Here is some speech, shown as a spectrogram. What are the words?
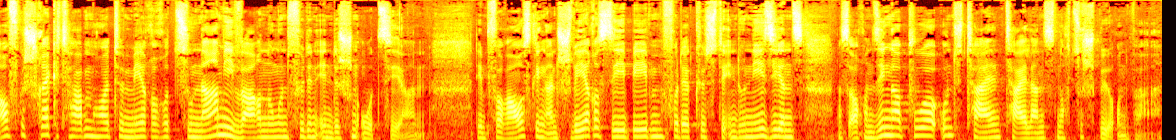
Aufgeschreckt haben heute mehrere Tsunami-Warnungen für den Indischen Ozean. Dem voraus ging ein schweres Seebeben vor der Küste Indonesiens, das auch in Singapur und Teilen Thailands noch zu spüren war.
